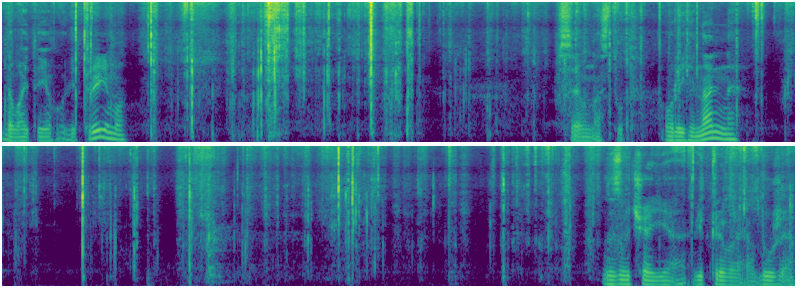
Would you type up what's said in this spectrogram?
Давайте його відкриємо. Все у нас тут оригінальне. Зазвичай я відкриваю дуже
